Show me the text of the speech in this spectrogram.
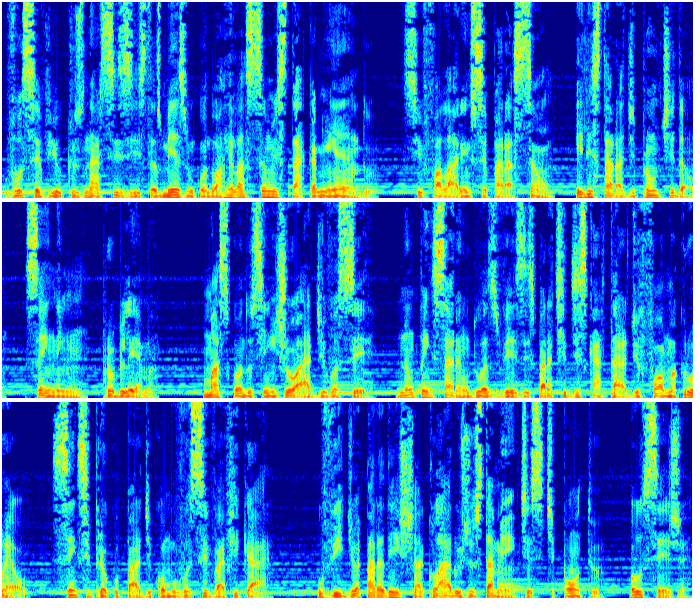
Você viu que os narcisistas, mesmo quando a relação está caminhando, se falar em separação, ele estará de prontidão, sem nenhum problema. Mas quando se enjoar de você, não pensarão duas vezes para te descartar de forma cruel, sem se preocupar de como você vai ficar. O vídeo é para deixar claro justamente este ponto, ou seja,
